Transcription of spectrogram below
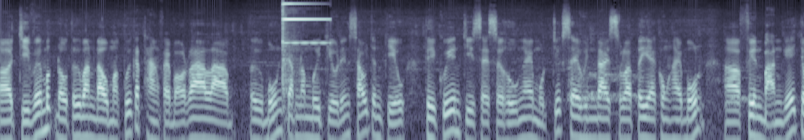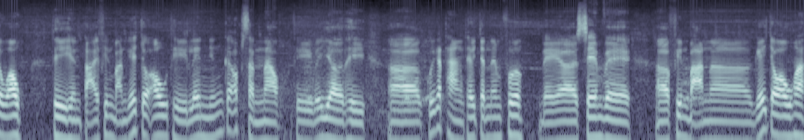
À, chỉ với mức đầu tư ban đầu mà quý khách hàng phải bỏ ra là từ 450 triệu đến 600 triệu thì quý anh chị sẽ sở hữu ngay một chiếc xe Hyundai Solati e 2024 à, ờ, phiên bản ghế châu Âu. Thì hiện tại phiên bản ghế châu Âu thì lên những cái option nào? Thì bây giờ thì à, quý khách hàng theo chân em Phương để à, xem về à, phiên bản à, ghế châu Âu ha.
